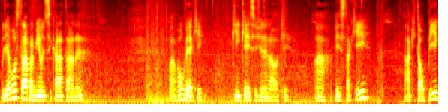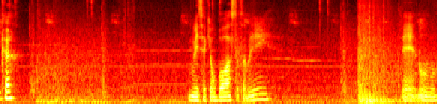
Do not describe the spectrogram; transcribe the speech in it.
Podia mostrar pra mim onde esse cara tá, né? Ah, vamos ver aqui. Quem que é esse general aqui? Ah, esse tá aqui. Aqui tá o Pica. Esse aqui é um bosta também. É, não, não,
